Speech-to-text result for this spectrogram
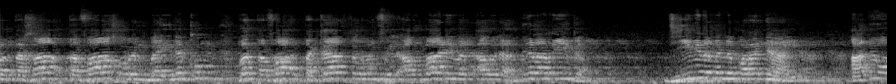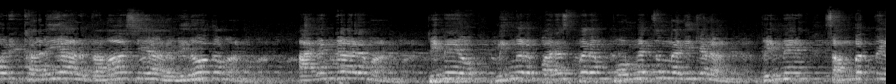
وتفاخر بينكم وتكاثر في الأموال والأولاد നിങ്ങൾ അറിയുക ജീവിതം എന്ന് പറഞ്ഞാൽ അത് ഒരു കളിയാണ് തമാശയാണ് വിനോദമാണ് അലങ്കാരമാണ് പിന്നെയോ നിങ്ങൾ പരസ്പരം പൊങ്ങച്ചം നടിക്കലാണ്. പിന്നെ സമ്പത്തിൽ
